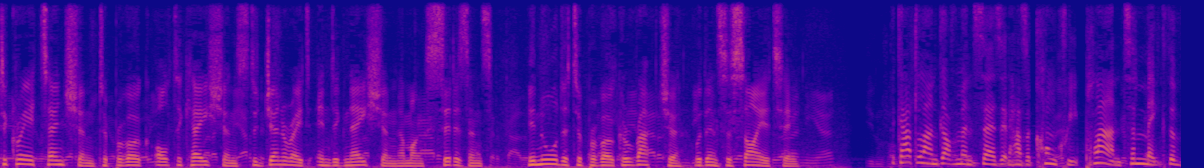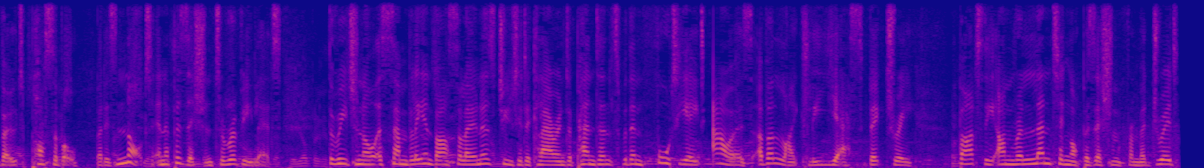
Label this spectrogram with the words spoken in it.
to create tension, to provoke altercations, to generate indignation amongst citizens, in order to provoke a rupture within society. The Catalan government says it has a concrete plan to make the vote possible, but is not in a position to reveal it. The regional assembly in Barcelona is due to declare independence within 48 hours of a likely yes victory. But the unrelenting opposition from Madrid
